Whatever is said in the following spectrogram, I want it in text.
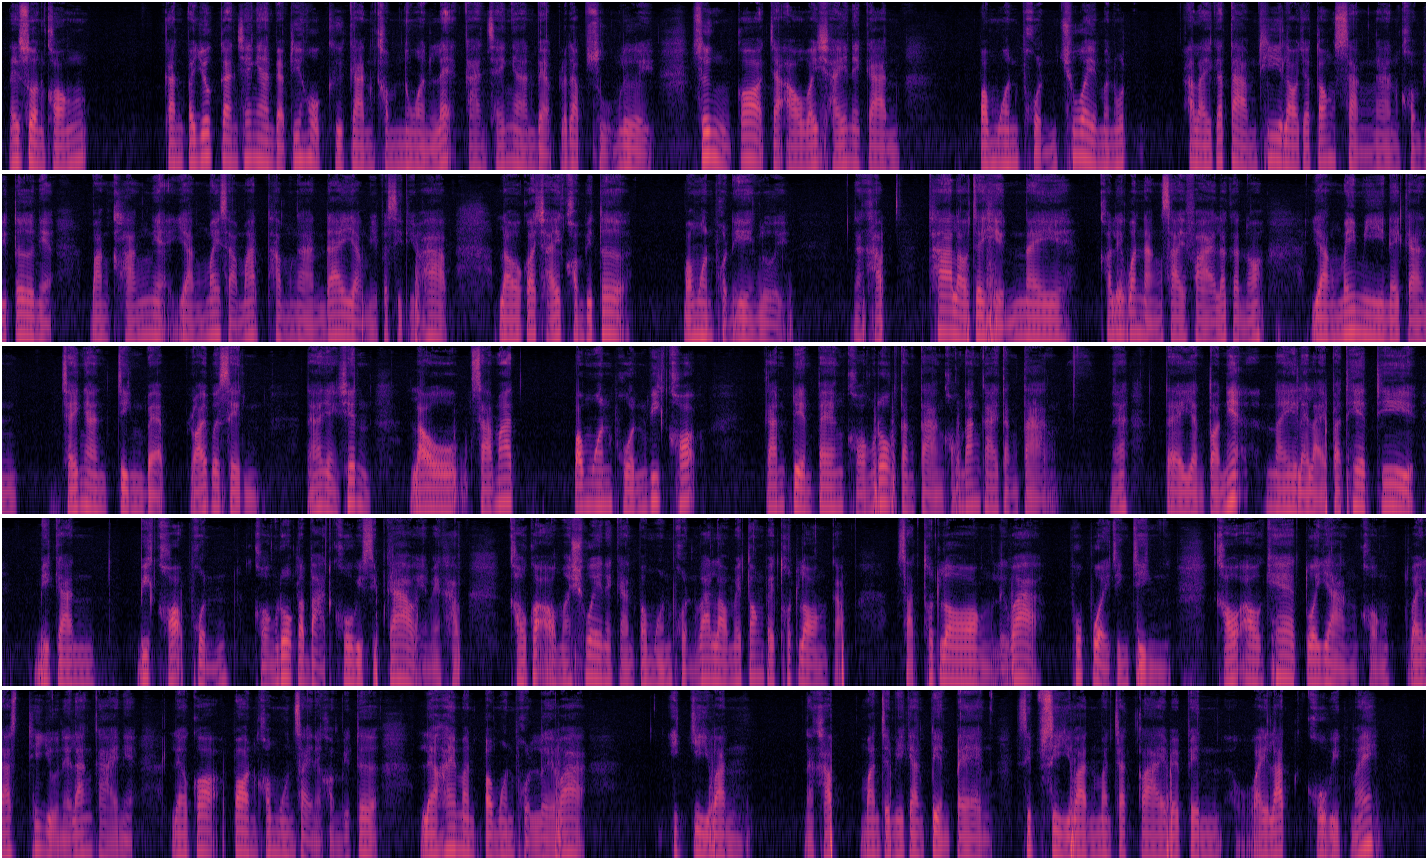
ในส่วนของการประยุกต์การใช้งานแบบที่ 6 คือการคำนวณและการใช้งานแบบระดับสูงเลย ซึ่งก็จะเอาไว้ใช้ในการประมวลผลช่วยมนุษย์ อะไรก็ตามที่เราจะต้องสั่งงานคอมพิวเตอร์เนี่ยบางครั้งเนี่ยยังไม่สามารถทำงานได้อย่างมีประสิทธิภาพ เราก็ใช้คอมพิวเตอร์ประมวลผลเองเลยนะครับ ถ้าเราจะเห็นในเขาเรียกว่าหนังไซไฟแล้วกันเนาะยังไม่มีในการ ช้งานจริงแบบ 100%นะอย่างเช่นเราสามารถประมวลผลวิเคราะห์ การเปลี่ยนแปลงของโรคต่างๆ ของร่างกายต่างๆนะแต่อย่างตอนนี้ในหลาย ๆ ประเทศที่มีการวิเคราะห์ผลของโรคระบาดโควิด -19 เห็นไหมครับเขาก็เอามาช่วยในการประมวลผลว่าเราไม่ต้องไปทดลองกับสัตว์ทดลองหรือว่าผู้ป่วยจริง ๆ เขาเอาแค่ตัวอย่างของไวรัสที่อยู่ในร่างกายเนี่ย แล้วก็ป้อนข้อมูลใส่ในคอมพิวเตอร์ แล้วให้มันประมวลผลเลยว่าอีกกี่วันนะครับ มันจะมีการเปลี่ยนแปลง 14 วันมันจะกลายไปเป็นไวรัสโควิดไหม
